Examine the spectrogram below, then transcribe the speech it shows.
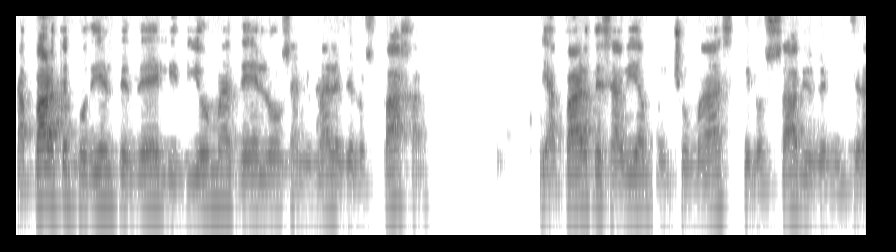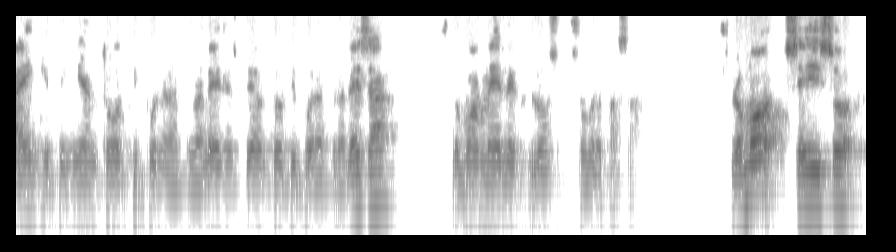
Aparte podía entender el idioma de los animales, de los pájaros y aparte sabía mucho más que los sabios de Mizraim que tenían todo tipo de naturaleza, estudiaban todo tipo de naturaleza, Shlomo Amelech los sobrepasaba. Shlomo se hizo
